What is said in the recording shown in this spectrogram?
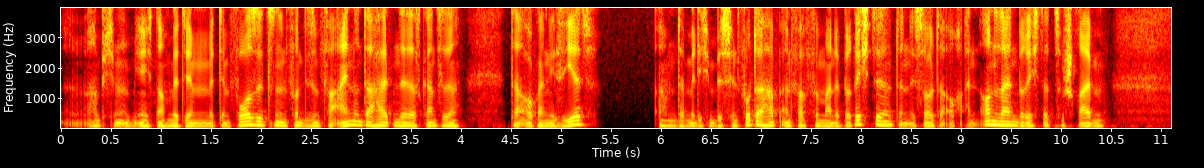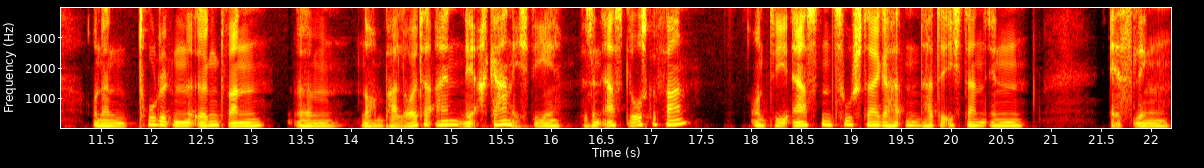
äh, habe ich mich noch mit dem, mit dem Vorsitzenden von diesem Verein unterhalten, der das Ganze da organisiert ähm, damit ich ein bisschen Futter habe, einfach für meine Berichte. Denn ich sollte auch einen Online-Bericht dazu schreiben. Und dann trudelten irgendwann ähm, noch ein paar Leute ein. Nee, ach gar nicht. Die, wir sind erst losgefahren und die ersten Zusteiger hatten, hatte ich dann in Esslingen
